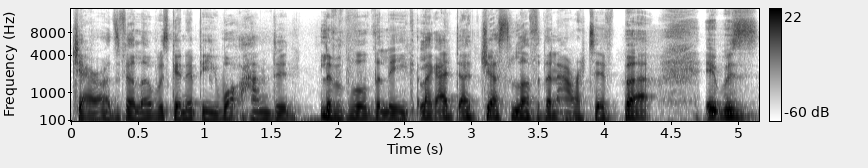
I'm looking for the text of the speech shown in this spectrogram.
Gerrard's Villa was going to be what handed Liverpool the league. Like I, I just love the narrative, but it was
